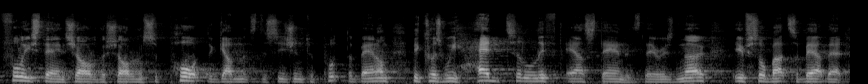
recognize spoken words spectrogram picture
fully stand shoulder to shoulder and support the government's decision to put the ban on because we had to lift our standards. There is no ifs or buts about that.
